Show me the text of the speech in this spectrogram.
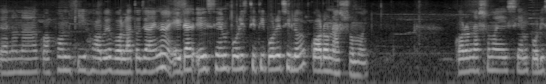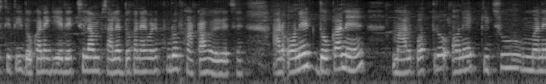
কেননা কখন কি হবে বলা তো যায় না। এটা এই সেম পরিস্থিতি পড়েছিল করোনার সময়। করোনার সময় এই সেম পরিস্থিতি, দোকানে গিয়ে দেখছিলাম, চালের দোকানে একবারে পুরো ফাঁকা হয়ে গেছে। আর অনেক দোকানে মালপত্র, অনেক কিছু মানে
